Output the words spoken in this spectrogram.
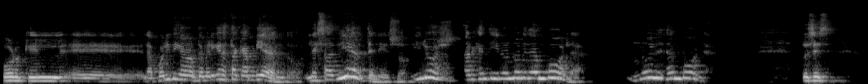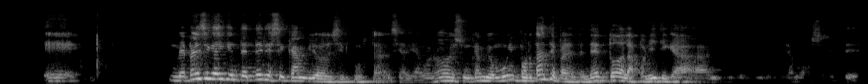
porque eh, la política norteamericana está cambiando. Les advierten eso. Y los argentinos no le dan bola. No les dan bola. Entonces, eh, me parece que hay que entender ese cambio de circunstancia, digamos, ¿no? Es un cambio muy importante para entender toda la política, este,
